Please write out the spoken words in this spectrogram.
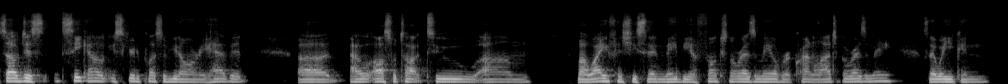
So I'll just seek out your Security Plus if you don't already have it. Uh, I also talked to um, my wife, and she said maybe a functional resume over a chronological resume, so that way you can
